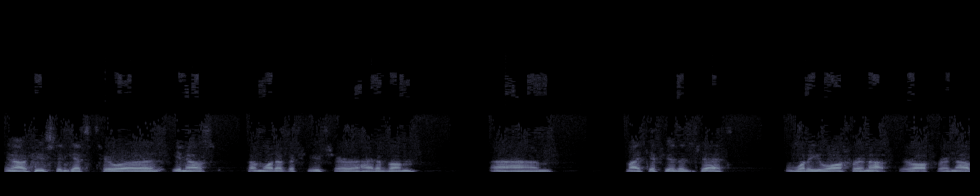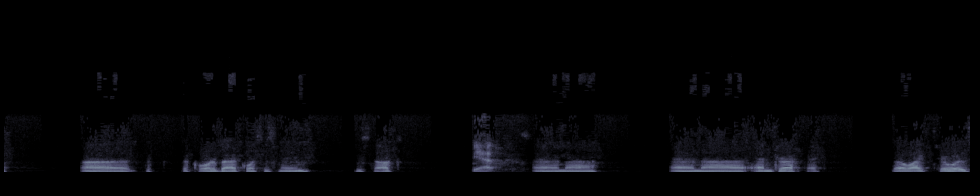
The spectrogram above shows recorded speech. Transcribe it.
you know, Houston gets Tua. You know, somewhat of a future ahead of them. Um, like if you're the Jets, what are you offering up? You're offering up uh, the, the quarterback. What's his name? He sucks. Yeah. And uh, and uh, and draft pick. So like Tua's,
